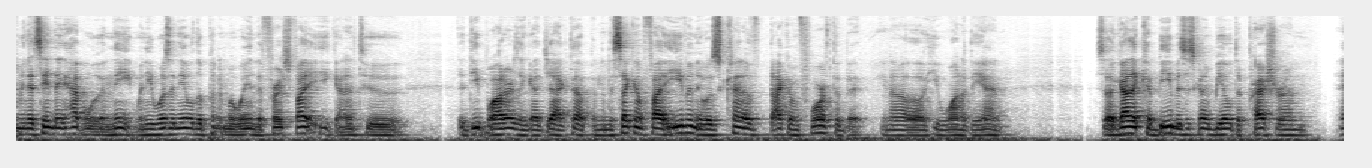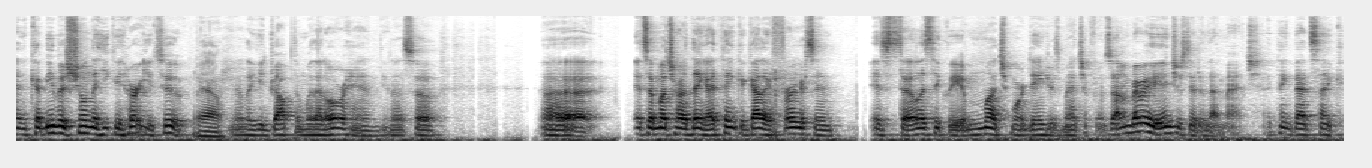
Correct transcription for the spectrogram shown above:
I mean, the same thing happened with Nate when he wasn't able to put him away in the first fight. He got into the deep waters and got jacked up, and in the second fight, even it was kind of back and forth a bit. You know, although he won at the end. So a guy like Khabib is just going to be able to pressure him, and Khabib has shown that he could hurt you too. Yeah. You know, like he dropped him with that overhand. You know, so uh, it's a much harder thing. I think a guy like Ferguson is stylistically a much more dangerous matchup for him. So I'm very interested in that match. I think that's like,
